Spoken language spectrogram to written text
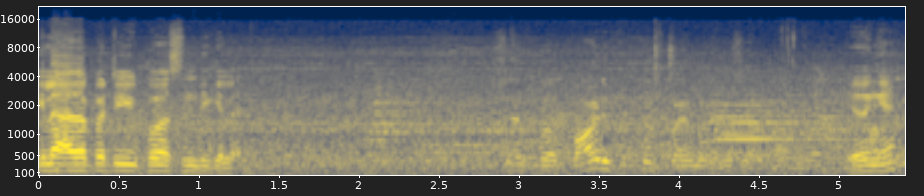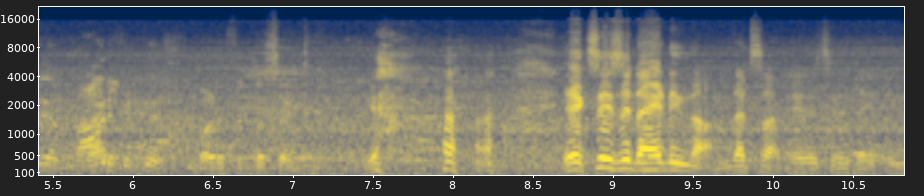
இல்லை அதை பற்றி இப்போ சிந்திக்கலை. சார் இப்போ பாடி ஃபிட்னஸ் சார் காரணம்? எதுங்க? Body fitness body fitness exercise dieting தான். தட்ஸ் ஆல் எக்ஸசைஸ் டயட்டிங்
